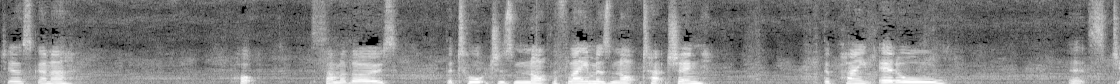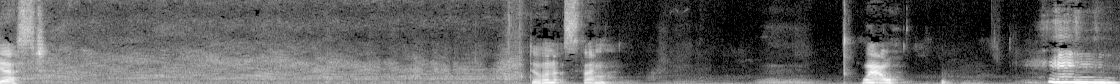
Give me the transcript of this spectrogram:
just gonna pop some of those. The torch is not, the flame is not touching the paint at all. It's just doing its thing. Wow.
